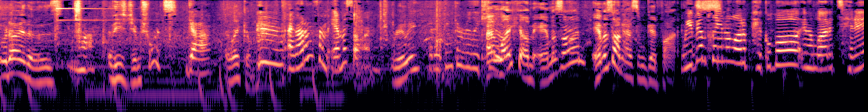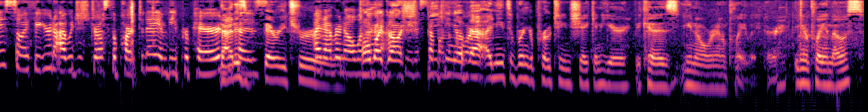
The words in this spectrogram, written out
What are those? Are these gym shorts? Yeah. I like them. Mm, I got them from Amazon. Really? But I think they're really cute. I like them. Amazon? Amazon has some good finds. We've been playing a lot of pickleball and a lot of tennis, so I figured I would just dress the part today and be prepared. That is very true. I never know when Oh my gosh, ask me to step on speaking of that, I need to bring a protein shake in here because you know we're gonna play later. You're gonna play in those?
